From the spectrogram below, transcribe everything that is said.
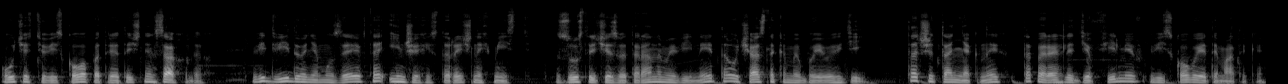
участь у військово-патріотичних заходах, відвідування музеїв та інших історичних місць, зустрічі з ветеранами війни та учасниками бойових дій, та читання книг та переглядів фільмів військової тематики.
